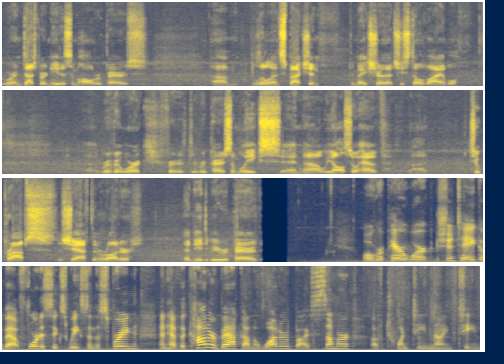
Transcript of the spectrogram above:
We're in desperate need of some hull repairs, um, little inspection, to make sure that she's still viable. Uh, rivet work for to repair some leaks, and uh, we also have uh, two props, the shaft and the rudder, that need to be repaired. Well, repair work should take about four to six weeks in the spring and have the Cotter back on the water by summer of 2019.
